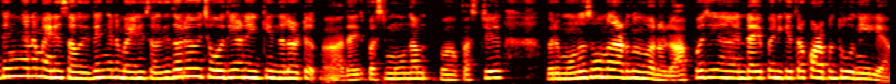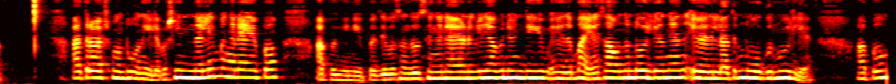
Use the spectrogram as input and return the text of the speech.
ഇതെങ്ങനെ മൈനസ് ആവും ഇതെങ്ങനെ മൈനസ് ആവും ഇതൊരു ചോദ്യമാണ് എനിക്ക് ഇന്നലെ തൊട്ട് അതായത് ഫസ്റ്റ് മൂന്നാം ഫസ്റ്റ് ഒരു മൂന്ന് ദിവസം മുമ്പ് നടന്നു എന്ന് പറഞ്ഞല്ലോ. അപ്പോൾ ഉണ്ടായപ്പോൾ എനിക്ക് അത്ര കുഴപ്പം തോന്നിയില്ല. അത്ര വിഷമം തോന്നിയില്ല. പക്ഷെ ഇന്നലെയും അങ്ങനെ ആയപ്പോൾ അപ്പോൾ ഇനിയിപ്പോൾ ദിവസം ദിവസം ഇങ്ങനെ ആണെങ്കിൽ ഞാൻ പിന്നെ എന്ത് ചെയ്യും? ഏത് മൈനസ് ആവുന്നുണ്ടോ ഇല്ലയോ ഞാൻ എല്ലാത്തിനും നോക്കുന്നുമില്ല. അപ്പം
